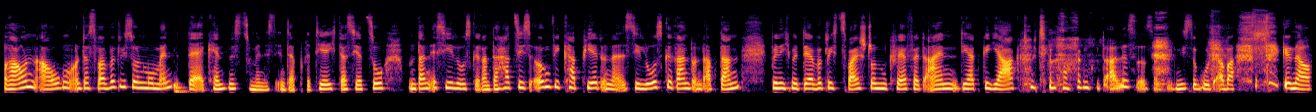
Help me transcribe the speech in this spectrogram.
braunen Augen und das war wirklich so ein Moment der Erkenntnis, zumindest interpretiere ich das jetzt so. Und dann ist sie losgerannt. Da hat sie es irgendwie kapiert und dann ist sie losgerannt und ab dann bin ich mit der wirklich zwei Stunden querfeld ein. Die hat gejagt mit dem Wagen und alles. Das ist natürlich nicht so gut, aber genau.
